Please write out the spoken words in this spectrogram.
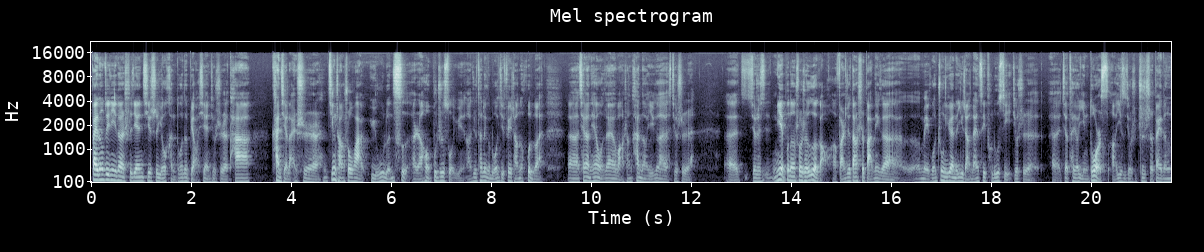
拜登最近一段时间其实有很多的表现，就是他看起来是经常说话语无伦次啊，然后不知所云啊，就他那个逻辑非常的混乱。呃，前两天我在网上看到一个，就是，呃，就是你也不能说是恶搞啊，反正就当时把那个美国众议院的议长 Nancy Pelosi，就是呃叫他叫 endorse 啊，意思就是支持拜登。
